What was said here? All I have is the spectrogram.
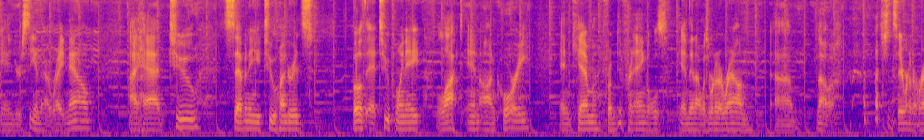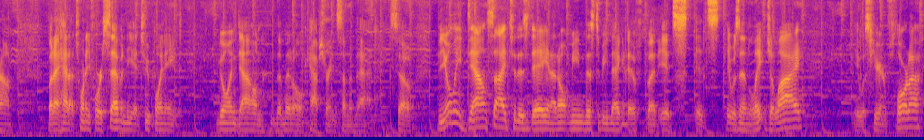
And you're seeing that right now. I had two 70 200s, both at 2.8, locked in on Cory and Kim from different angles. And then I was running around, um, no, I shouldn't say running around, but I had a 2470 at 2.8 going down the middle, capturing some of that. So the only downside to this day, and I don't mean this to be negative, but it's it's it was in late July. It was here in Florida,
